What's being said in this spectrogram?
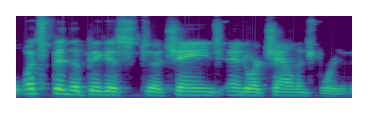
what's been the biggest uh, change and or challenge for you?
